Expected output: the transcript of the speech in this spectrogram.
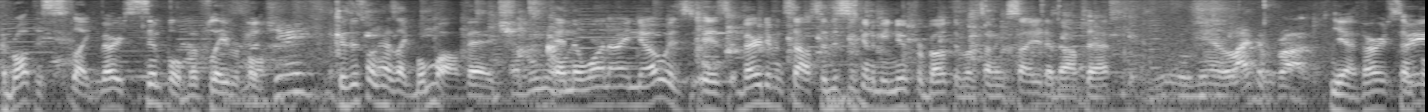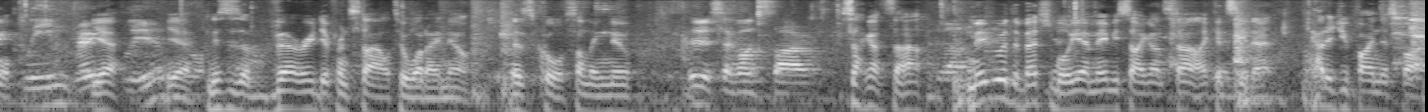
The broth is like very simple but flavorful. Because this one has like bumba veg, oh, and the one I know is is a very different style. So this is going to be new for both of us. I'm excited about that. Oh, yeah, I like the broth. Yeah, very simple. Very clean, very Yeah, clear. yeah. This is a very different style to what I know. That's cool. Something new. this is Saigon style Saigon style. Maybe with the vegetable, yeah, maybe Saigon style. I could see that. How did you find this spot?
